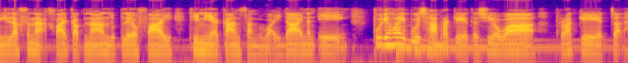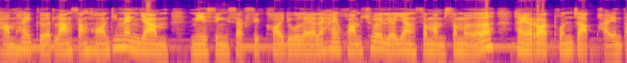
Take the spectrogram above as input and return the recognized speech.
มีลักษณะคล้ายกับน้ำหรือเปลวไฟที่มีอาการสั่นไหวได้นั่นเองผู้ที่ห้อยบูชาพระเกตจะเชื่อว่า พระเกตจะทำให้เกิดลางสังหรณ์ที่แม่นยำ มีสิ่งศักดิ์สิทธิ์คอยดูแลและให้ความช่วยเหลืออย่างสม่ำเสมอ ให้รอดพ้นจากภัยอันต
